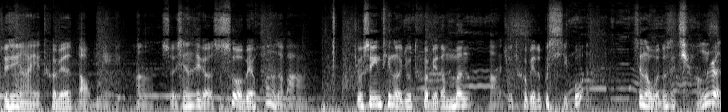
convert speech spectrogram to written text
最近啊也特别倒霉啊。首先这个设备换了吧，就声音听着就特别的闷啊，就特别的不习惯。现在我都是强忍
